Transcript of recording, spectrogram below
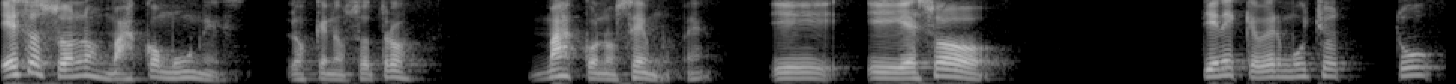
Esos son los más comunes, los que nosotros más conocemos. ¿eh? Y, y eso tiene que ver mucho tu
